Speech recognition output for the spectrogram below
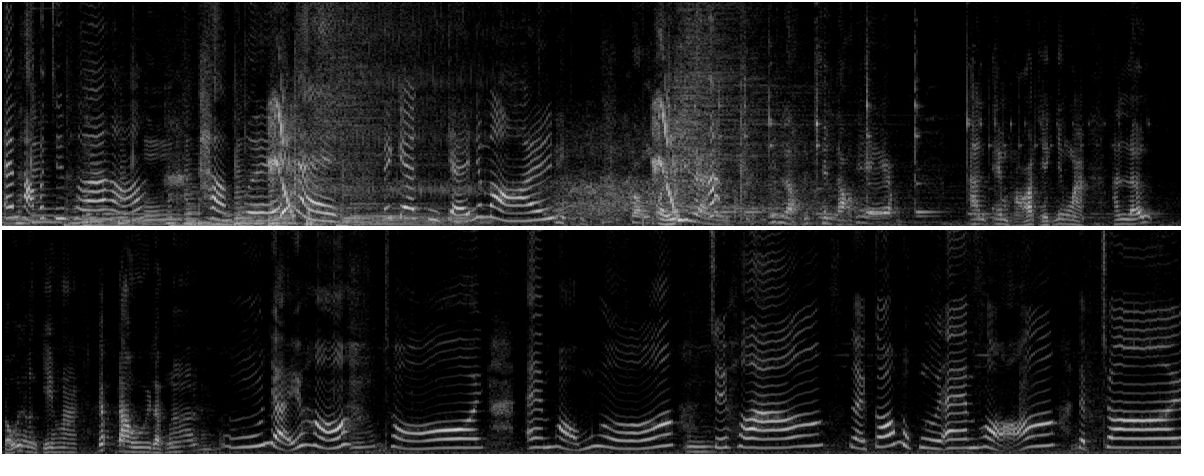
Em hỏi có chị Hoa hả? Ừ, Thật quỷ này Biết kêu chị nha mời con ủy này xin lỗi xin lỗi em. Anh em họ thiệt nhưng mà anh lớn tuổi hơn chị Hoa gấp đôi lần á ừ, Vậy hả? Trời ơi Em không ngờ. Chị Hoa lại có một người em họ Đẹp trai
